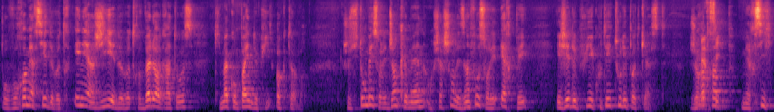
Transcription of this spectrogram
pour vous remercier de votre énergie et de votre valeur gratos qui m'accompagne depuis octobre. Je suis tombé sur les gentlemen en cherchant des infos sur les RP et j'ai depuis écouté tous les podcasts. Je Merci. rattrape. Merci.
